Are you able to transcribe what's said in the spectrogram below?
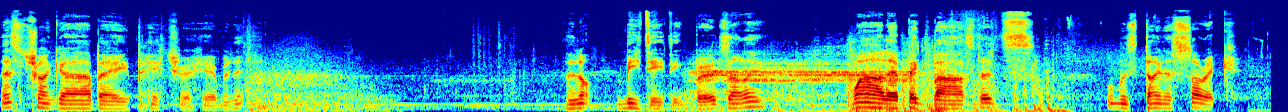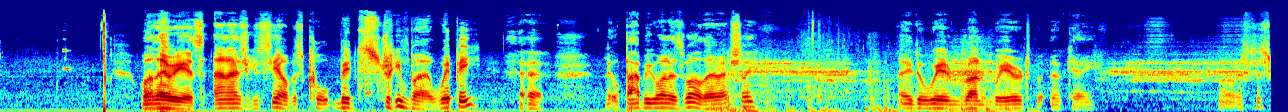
Let's try and grab a picture here a minute. They're not meat-eating birds, are they? Wow, they're big bastards. Almost dinosauric. Well, there he is. And as you can see, I was caught midstream by a whippy. Little babby one as well there, actually. Made a weird run weird, but okay. Well, let's just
